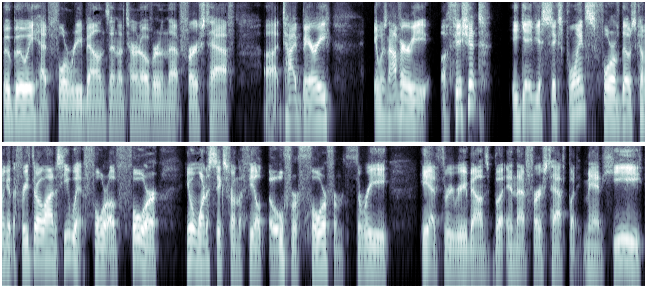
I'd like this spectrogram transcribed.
Boo Buie had four rebounds and a turnover in that first half. Uh, Ty Berry, it was not very efficient. He gave you six points, four of those coming at the free throw line as he went four of four. He went one of six from the field, oh for four from three. He had three rebounds, but in that first half, but man, he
